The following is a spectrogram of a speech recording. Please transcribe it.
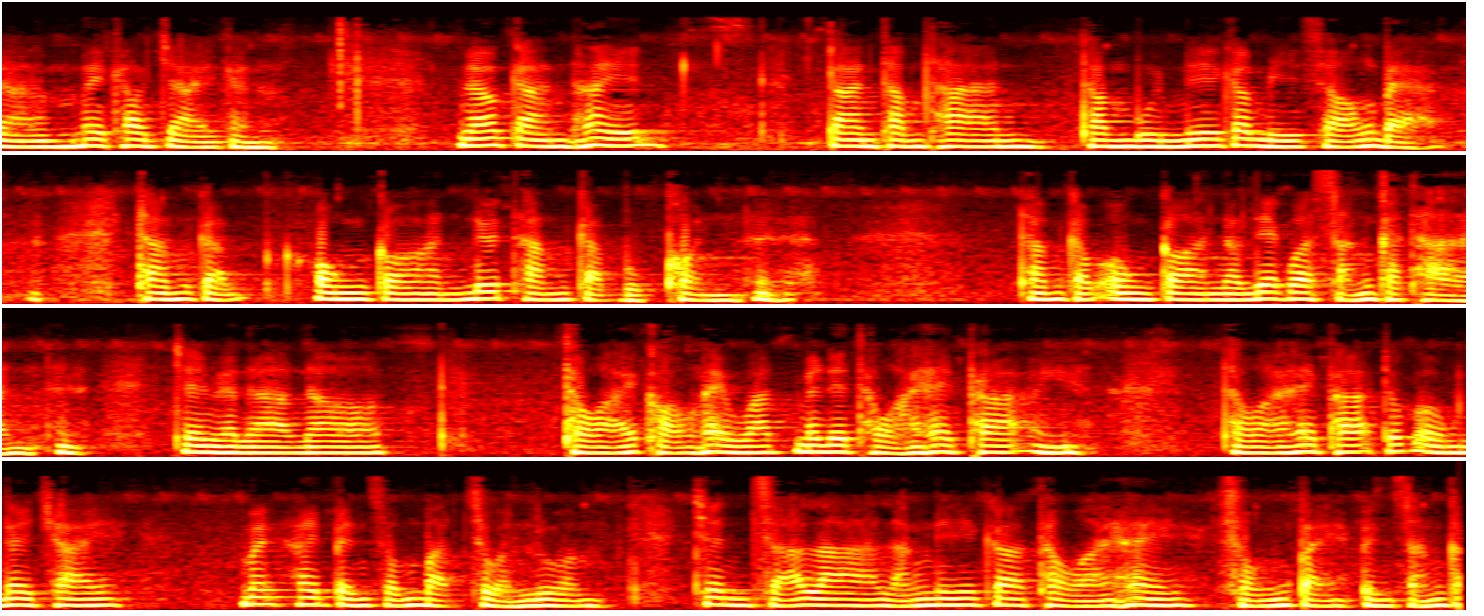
จะไม่เข้าใจกัน แล้วการให้ การทำทานทำบุญนี้ก็มีสองแบบทำกับองค์กรหรือทำกับบุคคลทำกับองค์กรเราเรียกว่าสังฆทานเช่นเวลาเราถวายของให้วัดไม่ได้ถวายให้พระถวายให้พระทุกองค์ได้ใช้ ไม่ให้เป็นสมบัติส่วนรวม เช่นศาลาหลังนี้ก็ถวายให้สงไปเป็นสังฆ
